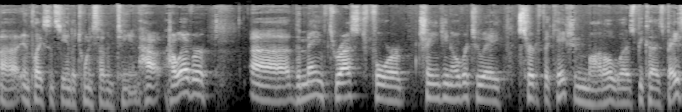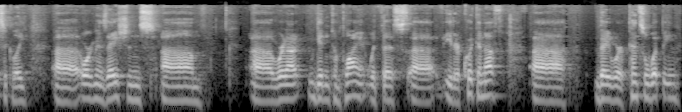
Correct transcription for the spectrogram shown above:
uh, in place since the end of 2017. How, however, uh, the main thrust for changing over to a certification model was because basically uh, organizations um, uh, were not getting compliant with this uh, either quick enough, uh, they were pencil whipping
